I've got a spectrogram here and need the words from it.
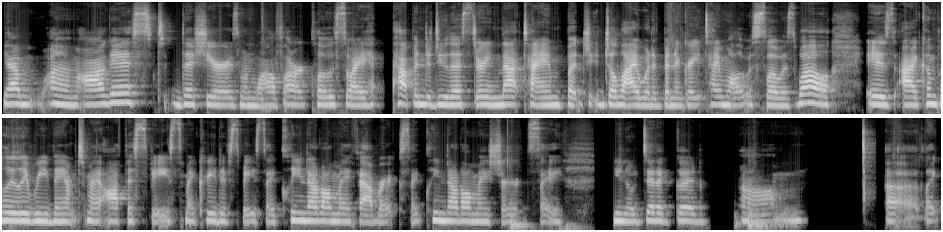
Yeah, um, August this year is when Wildflower closed. So I happened to do this during that time, but J- July would have been a great time while it was slow as well. Is I completely revamped my office space, my creative space. I cleaned out all my fabrics, I cleaned out all my shirts. I, you know, did a good, um, uh, like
